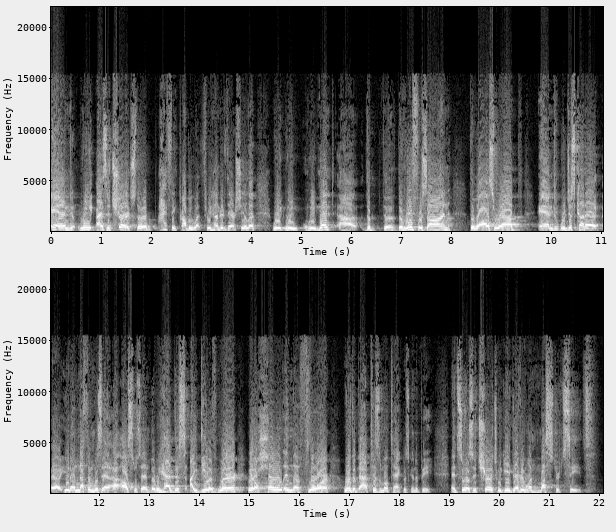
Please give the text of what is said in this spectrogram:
And we, as a church, there were, I think, probably what, 300 there, Sheila? We, we, we went, uh, the, the, the roof was on, the walls were up, and we're just kind of, uh, you know, nothing was in, uh, else was in. But we had this idea of where, we had a hole in the floor where the baptismal tank was going to be. And so as a church, we gave everyone mustard seeds.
